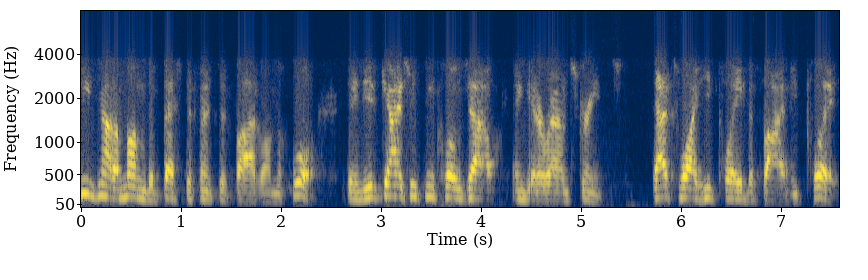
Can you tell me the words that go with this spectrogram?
he's not among the best defensive five on the floor. They need guys who can close out and get around screens. That's why he played the five he played.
